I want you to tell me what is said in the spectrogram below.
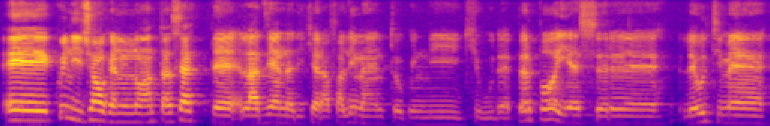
E quindi diciamo che nel 97 l'azienda dichiara fallimento, quindi chiude, per poi essere le ultime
